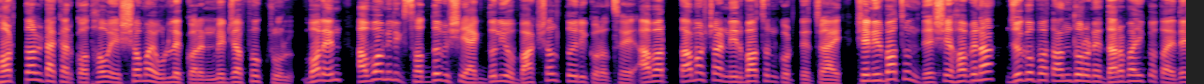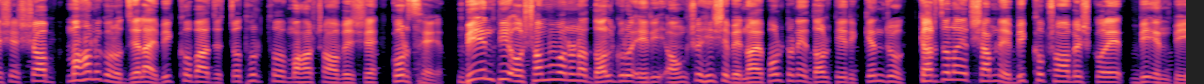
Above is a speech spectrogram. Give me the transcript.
হরতাল ডাকার কথাও এ সময় উল্লেখ করেন মির্জা ফখরুল। বলেন, আওয়ামী লীগ ছদ্মবেশী একদলীয় বাকশাল তৈরি করেছে, আবার তামাশার নির্বাচন করতে চায়। সে নির্বাচন দেশে হবে না। যুগপথ আন্দোলনের ধারাবাহিকতায় দেশের সব মহানগর জেলায় বিক্ষোভ আজ চতুর্থ মহাসমাবেশে করছে। বিএনপি ও সমমননা দলগুলো এরই অংশ হিসেবে নয়াপল্টনে দলটির কেন্দ্র কার্যালয়ের সামনে বিক্ষোভ সমাবেশ করে বিএনপি।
